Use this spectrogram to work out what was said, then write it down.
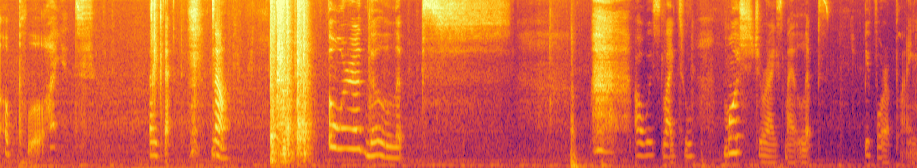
apply it like that. Now, for the lips, I always like to moisturize my lips before applying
